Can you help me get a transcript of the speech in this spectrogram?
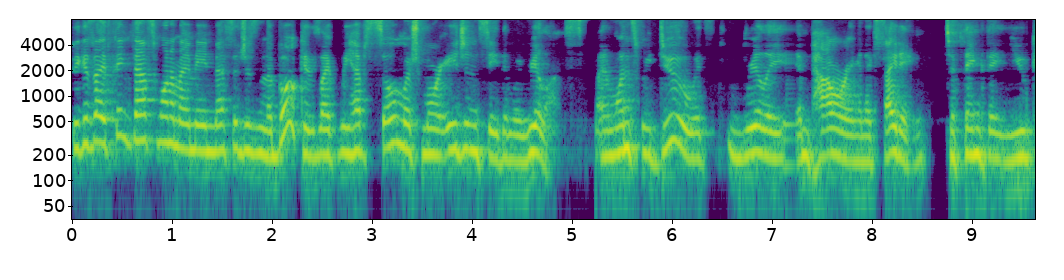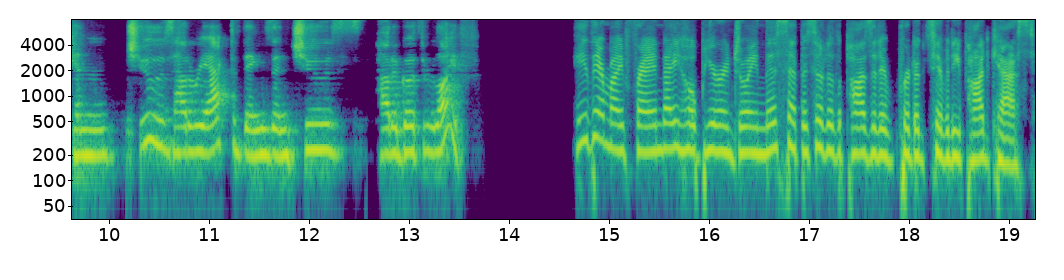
Because I think that's one of my main messages in the book is like we have so much more agency than we realize. And once we do, it's really empowering and exciting to think that you can choose how to react to things and choose how to go through life. Hey there, my friend. I hope you're enjoying this episode of the Positive Productivity Podcast.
